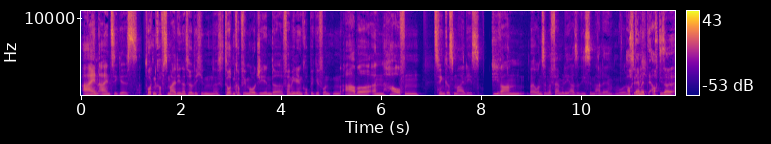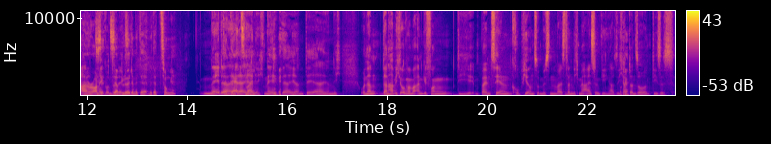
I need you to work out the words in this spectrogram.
ein einziges Totenkopf-Smiley natürlich, ein Totenkopf-Emoji in der Familiengruppe gefunden, aber ein Haufen Zwinker-Smileys. Die waren bei uns in der Family, also die sind alle wohl Auch der mit, auch dieser, äh, ironic dieser, dieser. Blöde mit der, mit der Zunge. Nee, der, Der der, Smiley? nicht. Nee, der eher, der eher nicht. Und dann, dann habe ich irgendwann mal angefangen, die beim Zählen gruppieren zu müssen, weil es dann nicht mehr einzeln ging. Also ich Okay. habe dann so dieses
